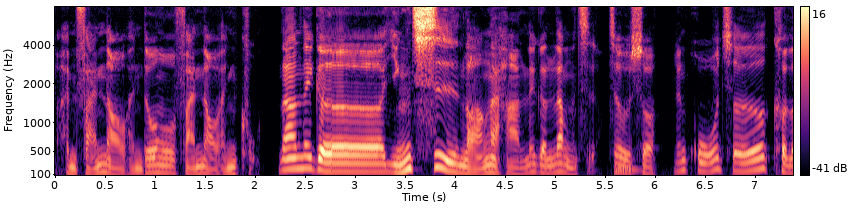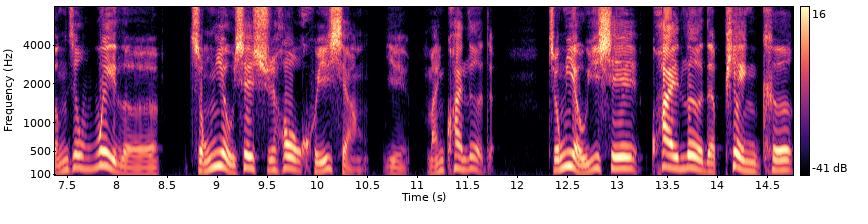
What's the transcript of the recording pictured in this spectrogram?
很烦恼，很多烦恼，很苦。那那个银次郎啊，哈，那个浪子就是说，人活着可能就为了，总有些时候回想也蛮快乐的，总有一些快乐的片刻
